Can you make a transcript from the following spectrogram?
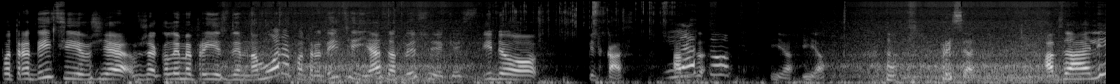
по традиції, вже, вже коли ми приїздимо на море, по традиції я записую якесь відео підкаст. А я вза- тут. Я, я. Присядь. А взагалі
